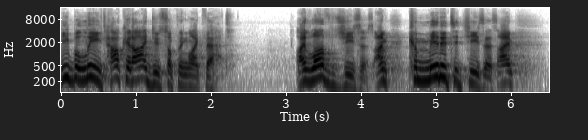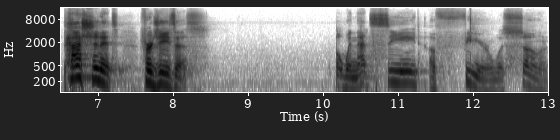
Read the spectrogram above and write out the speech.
He believed, how could I do something like that? I love Jesus. I'm committed to Jesus. I'm passionate for Jesus. But when that seed of fear was sown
